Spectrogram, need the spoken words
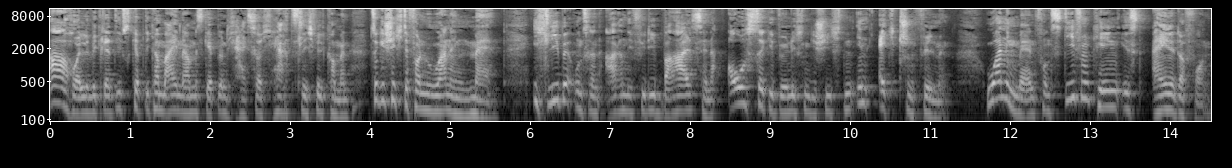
Ahoi, liebe Kreativskeptiker, mein Name ist Gabby und ich heiße euch herzlich willkommen zur Geschichte von Running Man. Ich liebe unseren Arne für die Wahl seiner außergewöhnlichen Geschichten in Actionfilmen. Running Man von Stephen King ist eine davon.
